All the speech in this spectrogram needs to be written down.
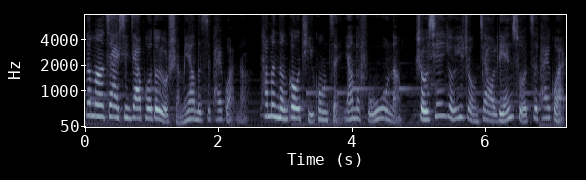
那么，在新加坡都有什么样的自拍馆呢？他们能够提供怎样的服务呢？首先，有一种叫连锁自拍馆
